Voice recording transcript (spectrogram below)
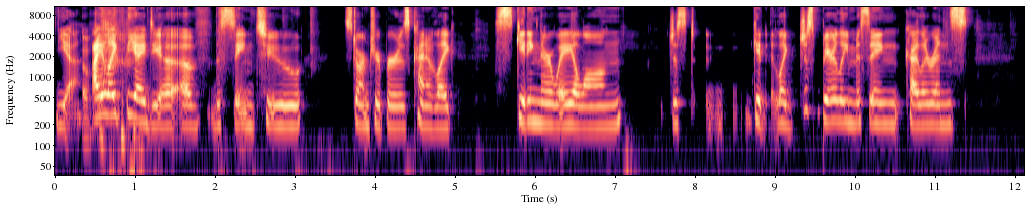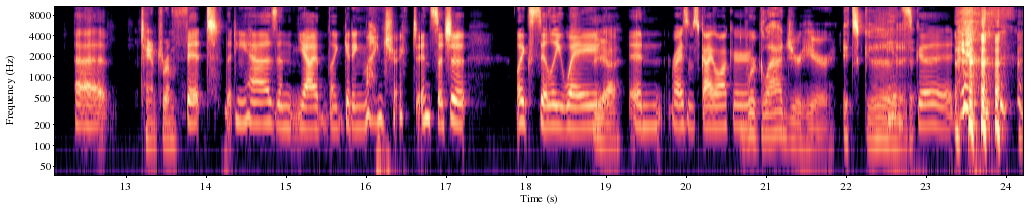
Yeah, oh. I like the idea of the same two stormtroopers kind of like skidding their way along just get like just barely missing Kylo Ren's Tantrum. fit that he has, and yeah, like getting mind tricked in such a like silly way. Yeah. In Rise of Skywalker, We're glad you're here. It's good. it's good. Yeah.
